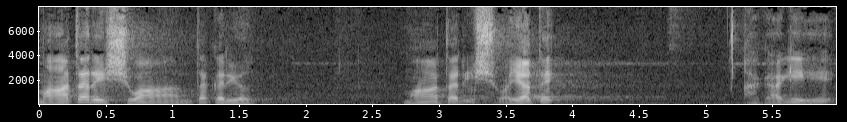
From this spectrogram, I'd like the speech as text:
ಮಾತರಿಶ್ವ ಅಂತ ಕರೆಯೋದು. ಮಾತರಿ ಶ್ವಯತೆ ಹಾಗಾಗಿ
